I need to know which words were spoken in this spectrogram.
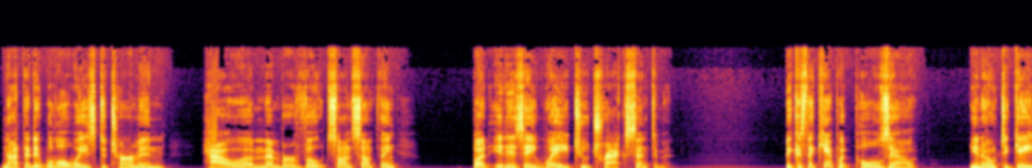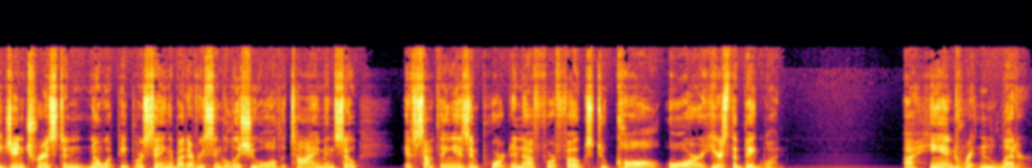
not that it will always determine how a member votes on something, but it is a way to track sentiment because they can't put polls out, you know, to gauge interest and know what people are saying about every single issue all the time. And so, if something is important enough for folks to call, or here's the big one a handwritten letter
